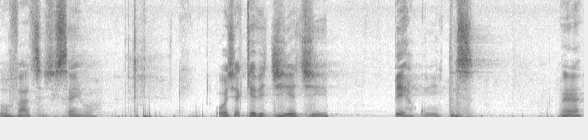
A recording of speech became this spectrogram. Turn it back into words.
Louvado seja o Senhor. Hoje é aquele dia de perguntas, né?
